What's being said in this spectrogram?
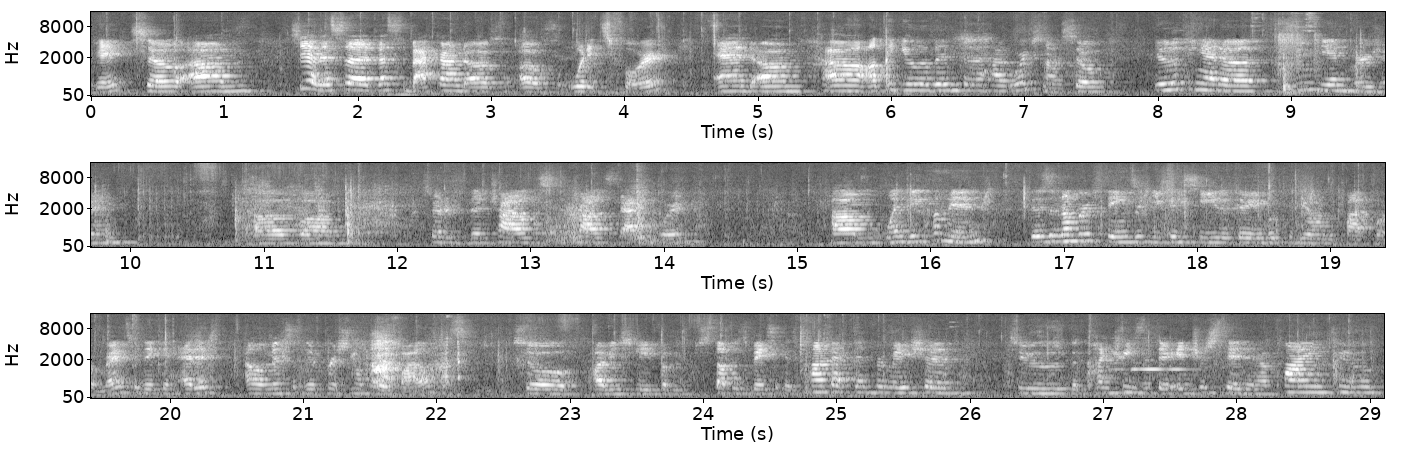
Okay, so um, so yeah, that's uh, that's the background of, of what it's for, and um, uh, I'll take you a little bit into how it works now. So you're looking at a zoomed-in version of um, sort of the child's the child's dashboard. Um, when they come in, there's a number of things that you can see that they're able to do on the platform, right? So they can edit elements of their personal profile. So obviously from stuff as basic as contact information to the countries that they're interested in applying to,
